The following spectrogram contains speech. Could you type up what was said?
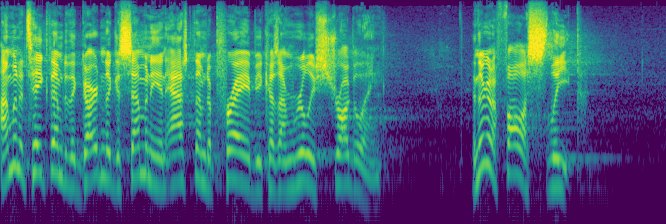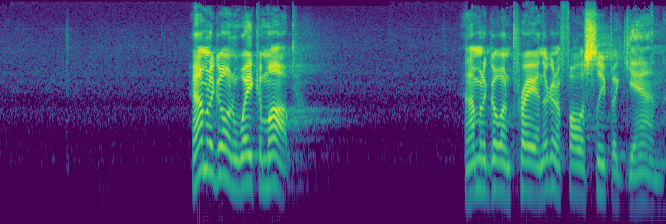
I'm going to take them to the Garden of Gethsemane and ask them to pray because I'm really struggling. And they're going to fall asleep. And I'm going to go and wake them up. And I'm going to go and pray, and they're going to fall asleep again.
